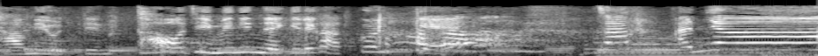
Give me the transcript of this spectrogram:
다음에 올 땐 더 재밌는 얘기를 갖고 올게. 자, 안녕.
